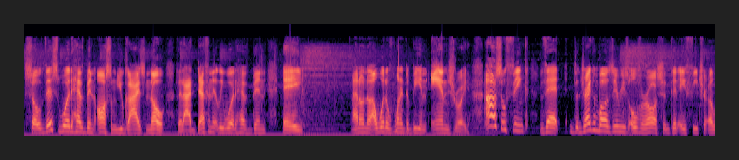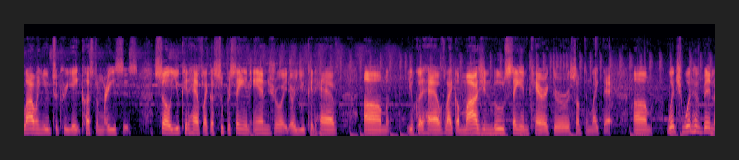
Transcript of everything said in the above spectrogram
so this would have been awesome. You guys know that I definitely would have been a I don't know, I would have wanted to be an android. I also think that the Dragon Ball series overall should get a feature allowing you to create custom races. So you could have like a Super Saiyan android or you could have um you could have like a Majin Buu Saiyan character or something like that. Um which would have been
